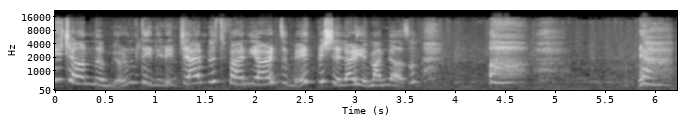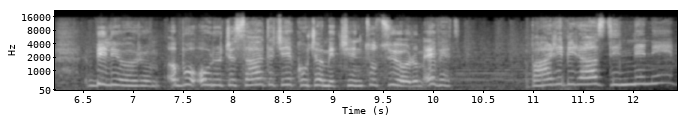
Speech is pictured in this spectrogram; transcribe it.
hiç anlamıyorum. Delireceğim. Lütfen yardım et. Bir şeyler yemem lazım. Ah, Biliyorum. Bu orucu sadece kocam için tutuyorum. Evet. Bari biraz dinleneyim.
